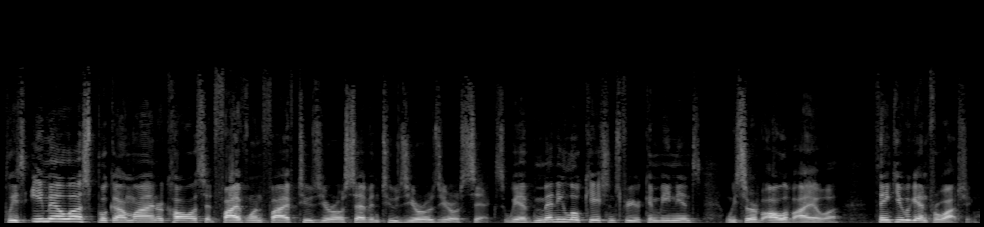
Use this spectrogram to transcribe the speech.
Please email us, book online, or call us at 515 207 2006. We have many locations for your convenience. We serve all of Iowa. Thank you again for watching.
